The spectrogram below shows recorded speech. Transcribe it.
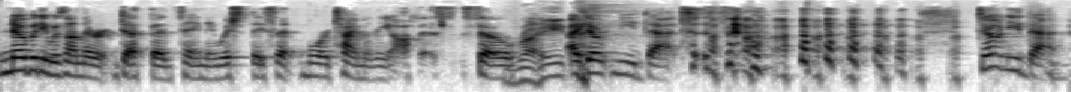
nobody was on their deathbed saying they wish they spent more time in the office. So right. i don't need that. So, don't need that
